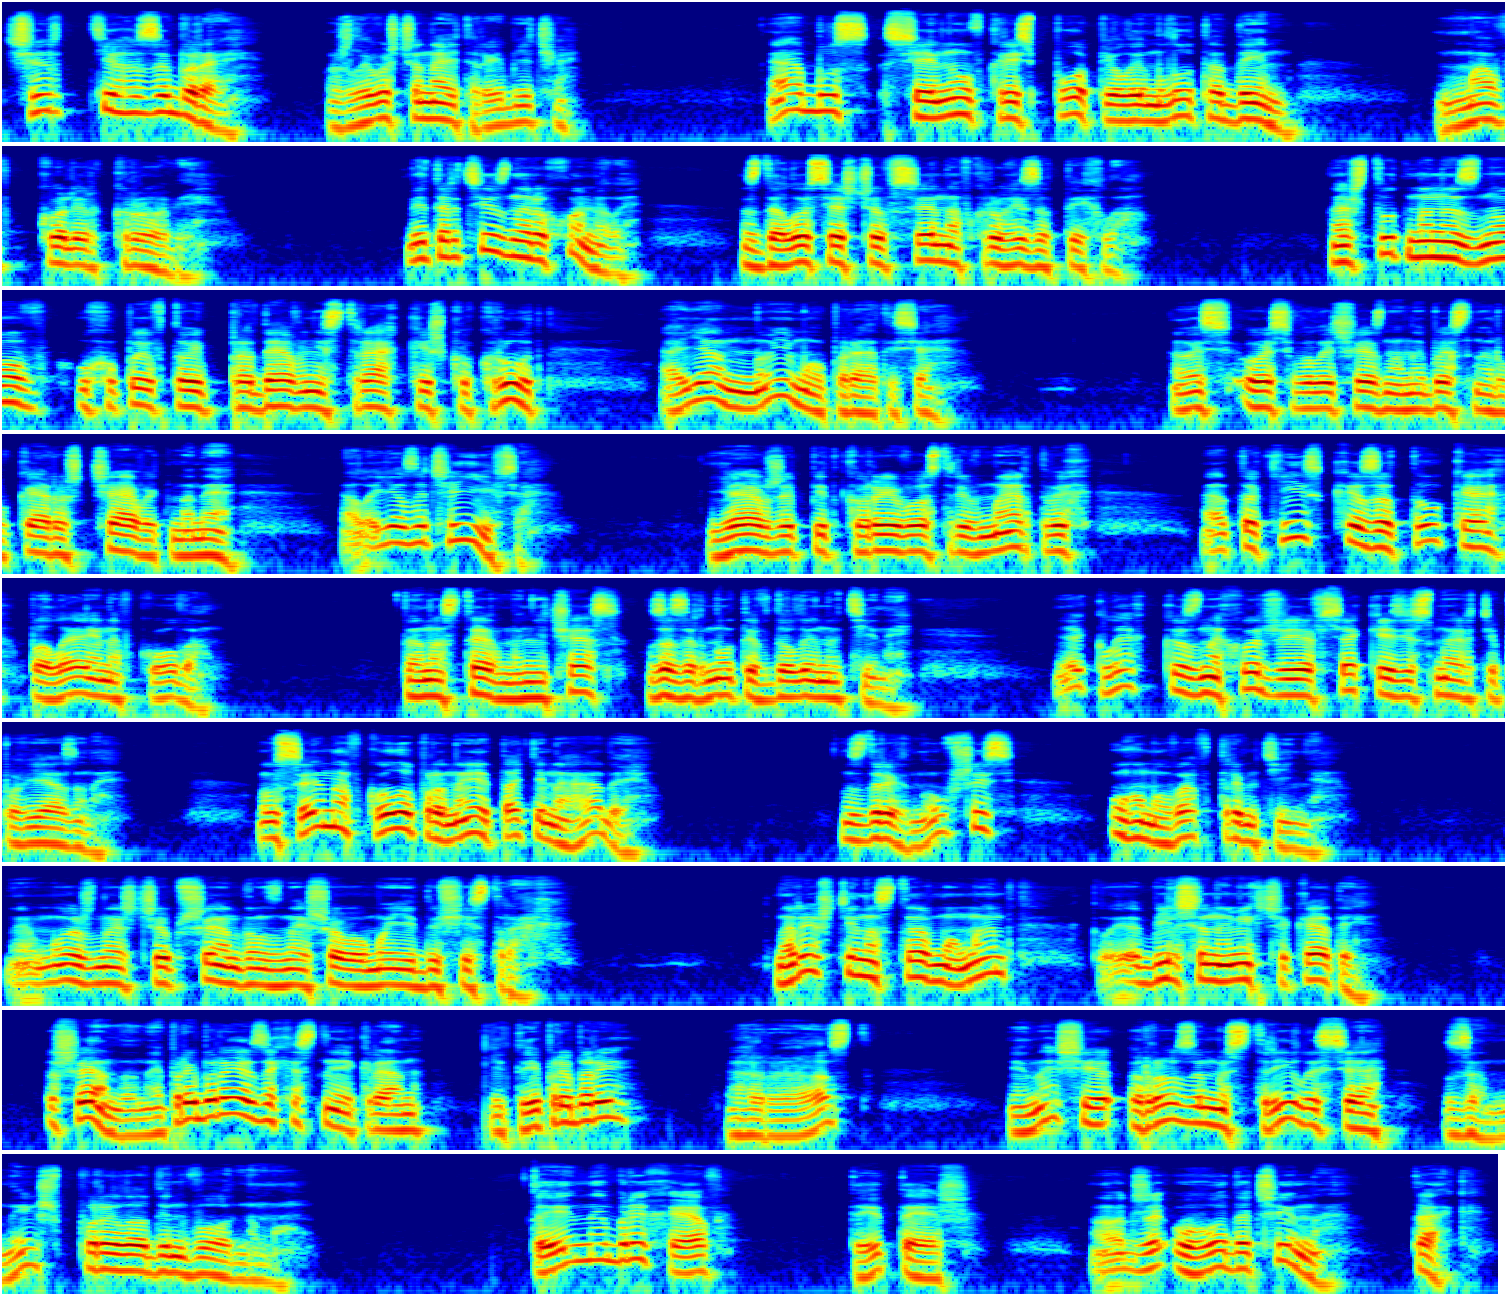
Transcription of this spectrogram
Чорт його забирай, можливо, що навіть риб'яче. Абус сяйнув крізь попіл і млу та дим, мав колір крові. Вітерці знерухоміли. Здалося, що все навкруги затихло. Аж тут мене знов ухопив той прадавній страх кишкокрут, а я ну йому опиратися. Ось ось величезна небесна рука розчавить мене, але я зачаївся. Я вже підкорив острів мертвих, а токійська затока палає навколо. Та настав мені час зазирнути в долину тіни. Як легко знаходжу я всяке зі смертю пов'язане. Усе навколо про неї так і нагадує. Здригнувшись, угомував тремтіння. Не можна, щоб Шендон знайшов у моїй душі страх. Нарешті настав момент, коли я більше не міг чекати. Шендоне, прибирай захисний екран. І ти прибери. Гаразд. І наші розуми стрілися, занишпорили один в одному. Ти не брехав, ти теж. Отже, угода чинна, так.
